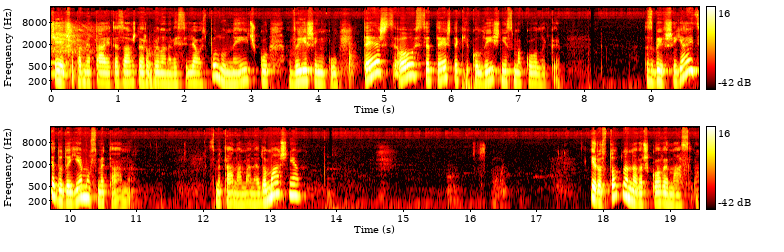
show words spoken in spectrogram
Ще, якщо пам'ятаєте, завжди робила на весілля ось полуничку, вишеньку. Теж ось це теж такі колишні смаколики. Збивши яйця, додаємо сметану. Сметана в мене домашня. І розтоплене вершкове масло.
